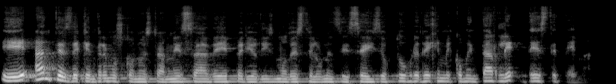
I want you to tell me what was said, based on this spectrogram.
eh, antes de que entremos con nuestra mesa de periodismo de este lunes 16 de octubre, déjeme comentarle de este tema.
